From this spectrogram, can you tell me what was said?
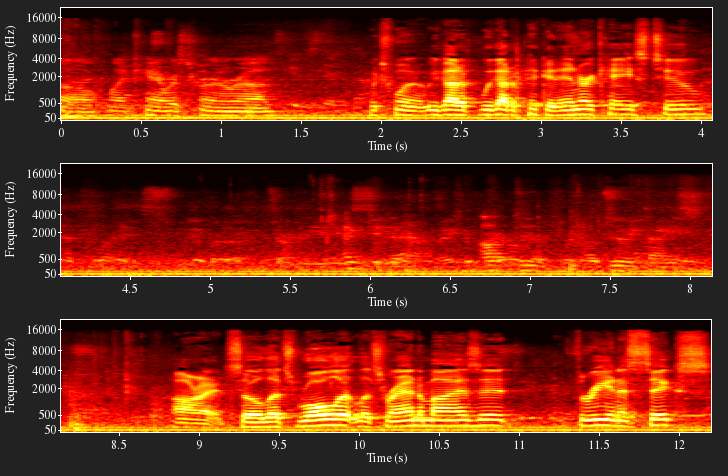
Oh, my camera's turning around. Which one? We got to we got to pick an inner case too. All right, so let's roll it. Let's randomize it. Three and a six,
